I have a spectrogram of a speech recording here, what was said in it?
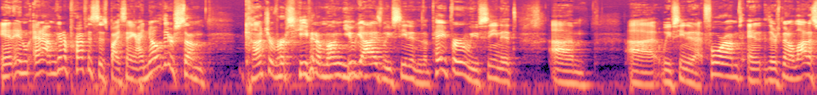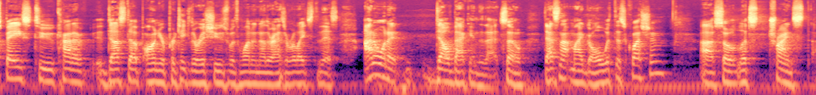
And, and, and I'm going to preface this by saying I know there's some controversy even among you guys. We've seen it in the paper, we've seen it. Um, uh, we've seen it at forums, and there's been a lot of space to kind of dust up on your particular issues with one another as it relates to this. I don't want to delve back into that, so that's not my goal with this question. Uh, so let's try and. St-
